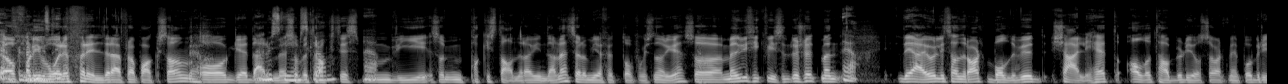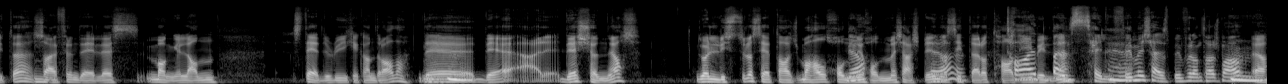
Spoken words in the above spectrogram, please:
ja, fordi våre foreldre er fra Pakistan, Ja. og eh, dermed så betraktes Ja. vi som pakistanere av inderne, selv om vi er født og oppvokst i Norge. Så, men vi fikk visum til slutt. Men Ja. det er jo litt sånn rart. Bollywood, kjærlighet, alle tabuer du også har vært med på å bryte, så er fremdeles mange land steder du ikke kan dra, da. Det, det, er, det skjønner jeg, altså. Du har lyst til å se Taj Mahal hånd Ja. i hånd med kjæresten din Ja, og sitte der og ta, Ta de et, bare en bildene. selfie med kjæresten din foran Taj Mahal. Ja.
